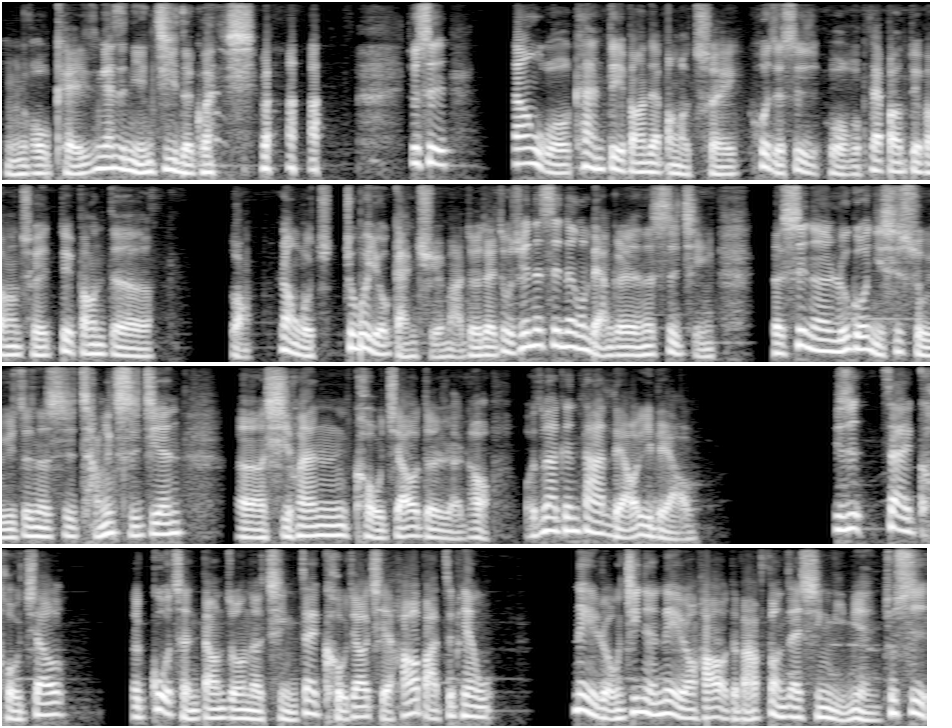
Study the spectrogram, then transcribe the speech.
很 OK，应该是年纪的关系吧，就是。当我看对方在帮我吹，或者是我在帮对方吹，对方的爽让我就会有感觉嘛，对不对？我觉得那是那种两个人的事情。可是呢，如果你是属于真的是长时间呃喜欢口交的人哦，我这边跟大家聊一聊。其实，在口交的过程当中呢，请在口交前好好把这篇内容、今天的内容好好的把它放在心里面，就是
